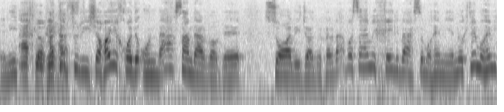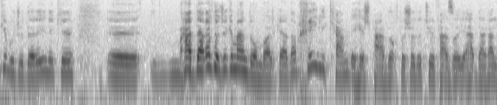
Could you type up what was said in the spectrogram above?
یعنی اخلاقی حتی هست. تو ریشه های خود اون بحث هم در واقع سوال ایجاد می‌کنه. و واسه همین خیلی بحث مهمیه. نکته مهمی که وجود داره اینه که حداقل تا جایی که من دنبال کردم خیلی کم بهش پرداخته شده توی فضای حداقل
